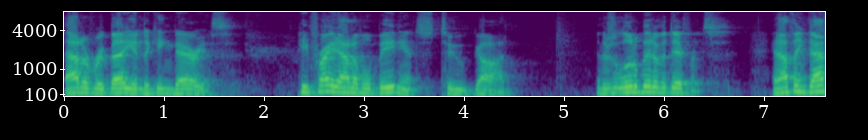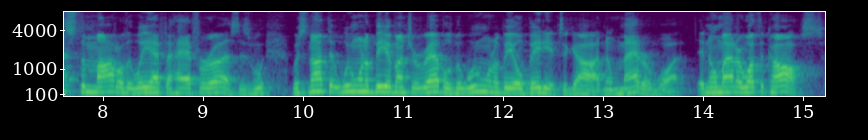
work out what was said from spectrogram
out of rebellion to King Darius. He prayed out of obedience to God. And there's a little bit of a difference. And I think that's the model that we have to have for us. Is we, it's not that we want to be a bunch of rebels, but we want to be obedient to God no matter what, and no matter what the cost.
